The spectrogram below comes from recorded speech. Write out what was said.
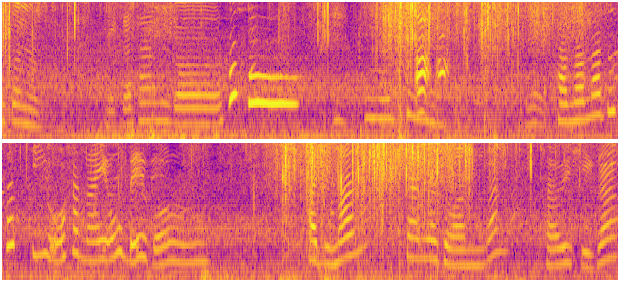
이거는 내가 산 거. 후후. 아! 바나나도 샀지요. 하나에 500원. 하지만 샤니가 좋아하는 건 자유시간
